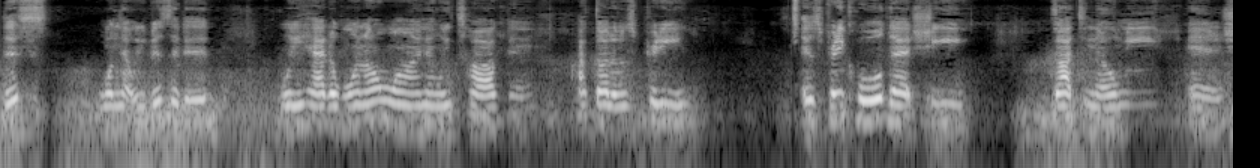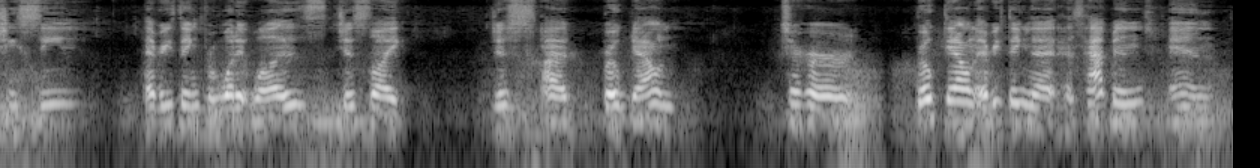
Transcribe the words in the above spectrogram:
this one that we visited, we had a one on one and we talked, and I thought it was pretty, it was pretty cool that she got to know me and she seen everything for what it was. Just like, just, I broke down to her, broke down everything that has happened and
